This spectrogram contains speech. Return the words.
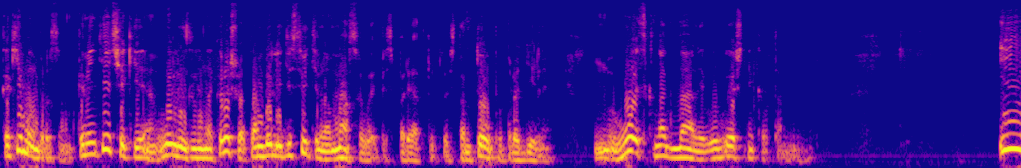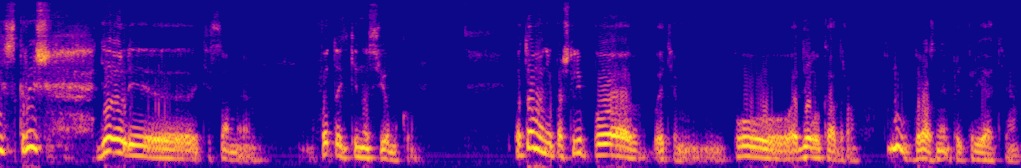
Каким образом? Комитетчики вылезли на крышу, а там были действительно массовые беспорядки, то есть там толпы бродили. Войск нагнали, ВВшников, там и с крыш делали э, эти самые фото-киносъемку. Потом они пошли по, этим, по отделу кадров, ну, в разные предприятия.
